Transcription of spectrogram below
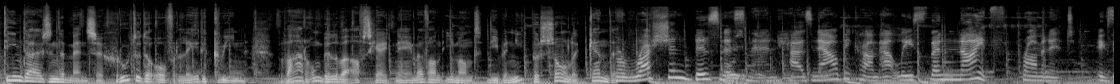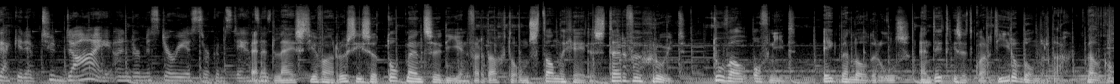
Tienduizenden mensen groeten de overleden queen. Waarom willen we afscheid nemen van iemand die we niet persoonlijk kenden? A Russian businessman has now become at least the ninth prominent executive to die under mysterious circumstances. En het lijstje van Russische topmensen die in verdachte omstandigheden sterven groeit. Toeval of niet. Ik ben Lode Roels en dit is het kwartier op donderdag. Welkom.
